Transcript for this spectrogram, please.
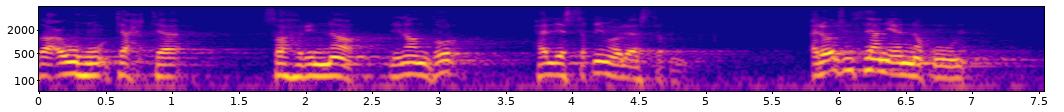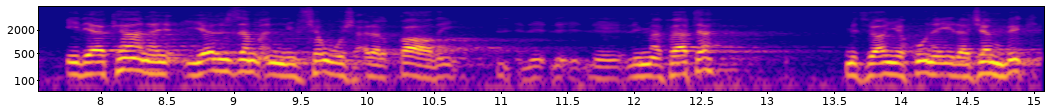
ضعوه تحت صهر النار. لننظر هل يستقيم ولا يستقيم. الوجه الثاني أن نقول إذا كان يلزم أن يشوش على القاضي لما فاته مثل أن يكون إلى جنبك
